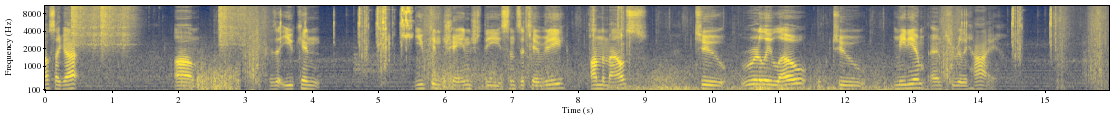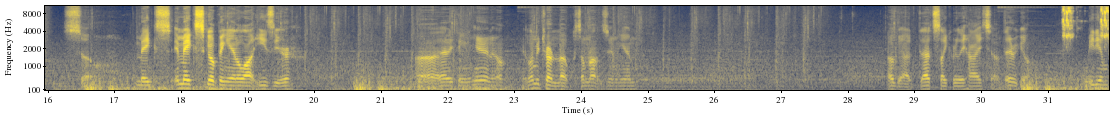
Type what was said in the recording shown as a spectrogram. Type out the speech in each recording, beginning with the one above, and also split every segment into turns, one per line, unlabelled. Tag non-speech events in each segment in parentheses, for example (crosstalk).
I got um, is that you can you can change the sensitivity on the mouse to really low to medium and to really high. So makes it makes scoping in a lot easier. Uh, anything in here? No. Here, let me turn it up because I'm not zooming in oh god that's like really high sound. There we go. Medium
